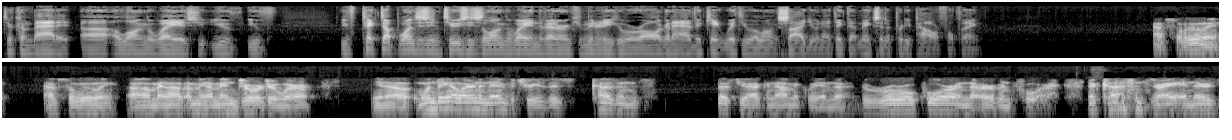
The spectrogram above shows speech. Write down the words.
to combat it uh, along the way is you, you've you've you've picked up onesies and twosies along the way in the veteran community who are all going to advocate with you alongside you, and I think that makes it a pretty powerful thing. Absolutely, absolutely. Um, and I, I mean, I'm in Georgia, where you know one thing I learned in the infantry is there's cousins socioeconomically, and the the rural poor and the urban poor. They're cousins, right? And there's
